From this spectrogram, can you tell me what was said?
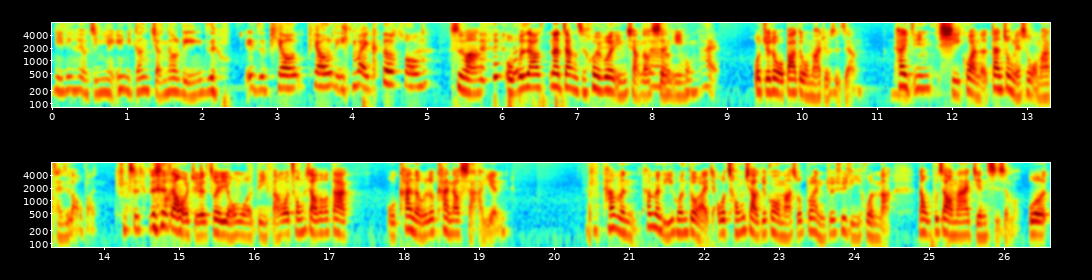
你一定很有经验，因为你刚讲到脸一直一直飘飘离麦克风。是吗？我不知道，那这样子会不会影响到 声音？澎湃。我觉得我爸对我妈就是这样，他已经习惯了。但重点是我妈才是老板，这这是让我觉得最幽默的地方。我从小到大，我看了我就看到傻眼。他们他们离婚对我来讲，我从小就跟我妈说，不然你就去离婚嘛。那我不知道我妈在坚持什么。我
